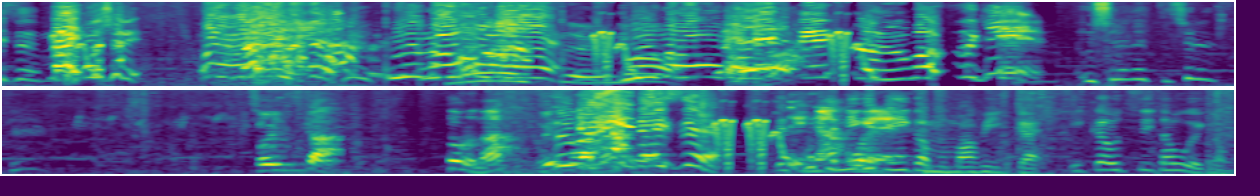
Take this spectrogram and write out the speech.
イスナイス処理あナイスうまお前うまお前、うますぎ後ろのやつ後ろのやつそいつか取るなうまいナイス逃げていいかもマフィン一回一回落ち着いた方がいいかも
